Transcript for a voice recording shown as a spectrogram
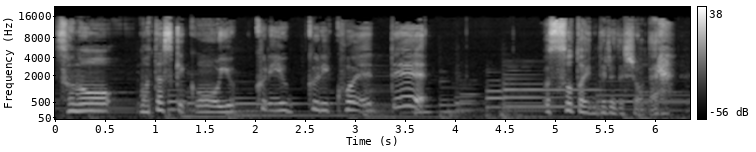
その又助君をゆっくりゆっくり越えて外に出るでしょうね。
